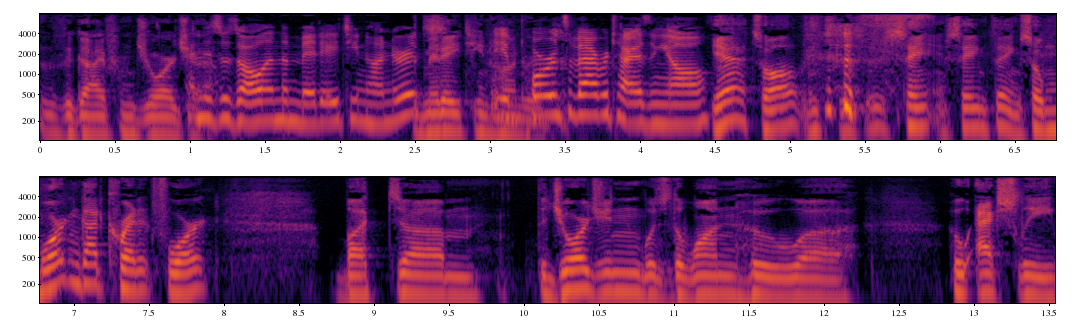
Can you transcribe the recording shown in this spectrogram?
the guy from Georgia. And this was all in the mid 1800s. mid 1800s. The importance of advertising, y'all. Yeah, it's all it's, it's the same same thing. So Morton got credit for it, but um, the Georgian was the one who uh, who actually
